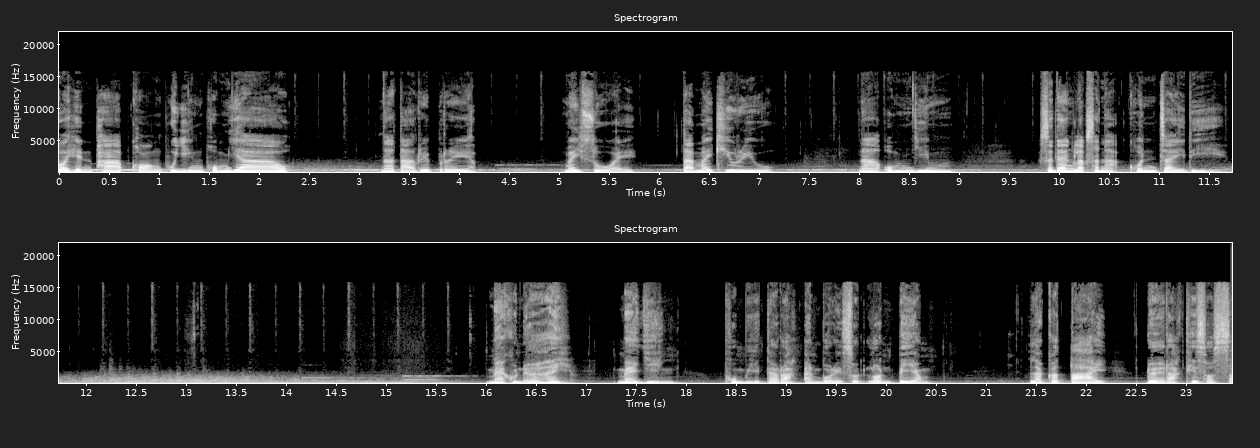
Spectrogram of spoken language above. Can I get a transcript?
ก็เห็นภาพของผู้หญิงผมยาว หน้าตาเรียบๆ ไม่สวย แต่ไม่ขี้ริ้ว หน้าอมยิ้ม แสดงลักษณะคนใจดี แม่คุณเอ้ย แม่หญิง ผู้มีแต่รักอันบริสุทธิ์ล้นเปี่ยม แล้วก็ตายด้วยรักที่สดใส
